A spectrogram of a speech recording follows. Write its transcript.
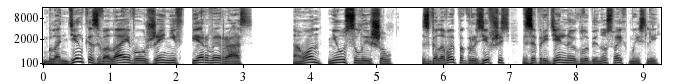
блондинка звала его уже не в первый раз, а он не услышал, с головой погрузившись в запредельную глубину своих мыслей.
